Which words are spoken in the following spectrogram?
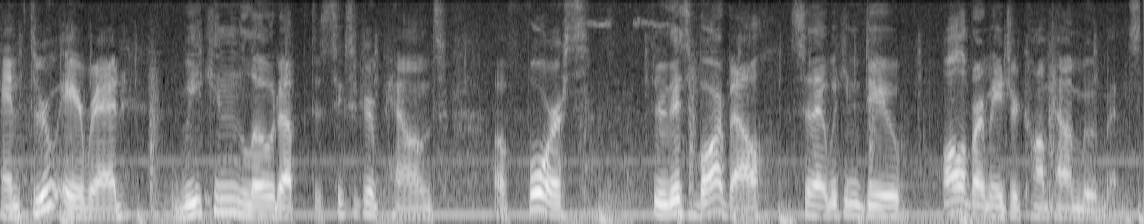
And through ARED, we can load up to 600 pounds of force through this barbell so that we can do all of our major compound movements.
